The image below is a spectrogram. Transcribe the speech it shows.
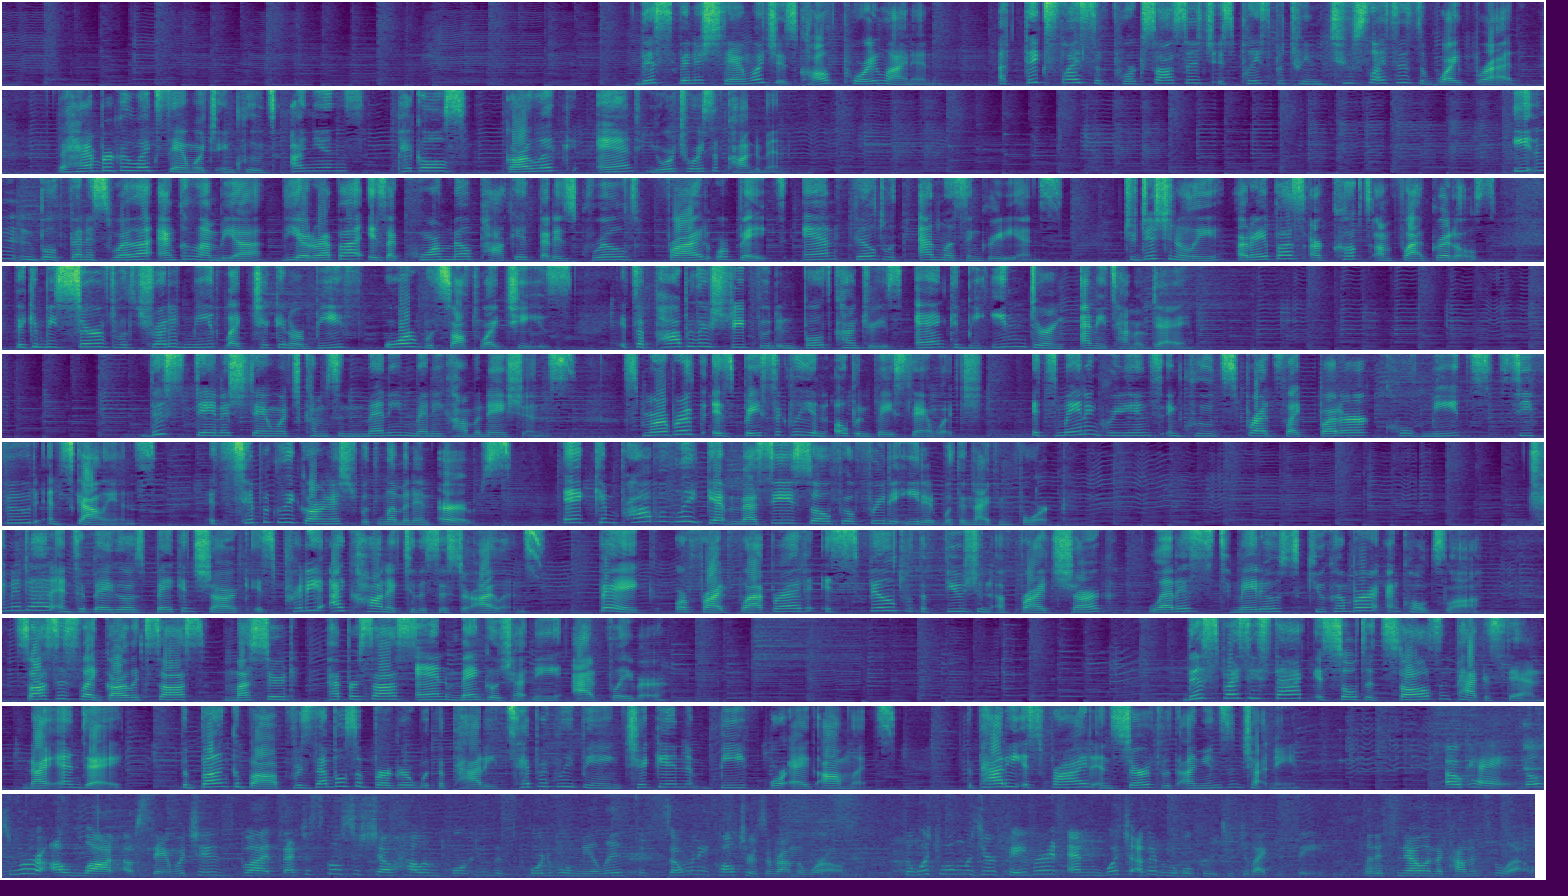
This finished sandwich is called porilainen. A thick slice of pork sausage is placed between two slices of white bread. The hamburger like sandwich includes onions, pickles, garlic, and your choice of condiment. Eaten in both Venezuela and Colombia, the arepa is a cornmeal pocket that is grilled, fried, or baked, and filled with endless ingredients. Traditionally, arepas are cooked on flat griddles. They can be served with shredded meat like chicken or beef, or with soft white cheese. It's a popular street food in both countries and can be eaten during any time of day. This Danish sandwich comes in many, many combinations. Smørrebrød is basically an open-faced sandwich. Its main ingredients include spreads like butter, cold meats, seafood, and scallions. It's typically garnished with lemon and herbs. It can probably get messy, so feel free to eat it with a knife and fork. Trinidad and Tobago's bake and shark is pretty iconic to the sister islands. Bake, or fried flatbread, is filled with a fusion of fried shark, lettuce, tomatoes, cucumber, and coleslaw. Sauces like garlic sauce, mustard, pepper sauce, and mango chutney add flavor. This spicy snack is sold at stalls in Pakistan, night and day. The bun kebab resembles a burger with the patty typically being chicken, beef, or egg omelets. The patty is fried and served with onions and chutney. Okay, those were a lot of sandwiches, but that just goes to show how important this portable meal is to so many cultures around the world. So which one was your favorite and which other global foods would you like to see? Let us know in the comments below.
